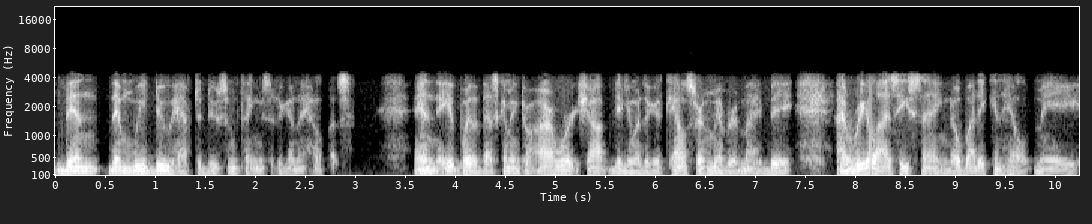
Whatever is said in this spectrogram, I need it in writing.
then then we do have to do some things that are going to help us. And it, whether that's coming to our workshop, dealing with a good counselor, whomever it might be, I realize he's saying nobody can help me.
